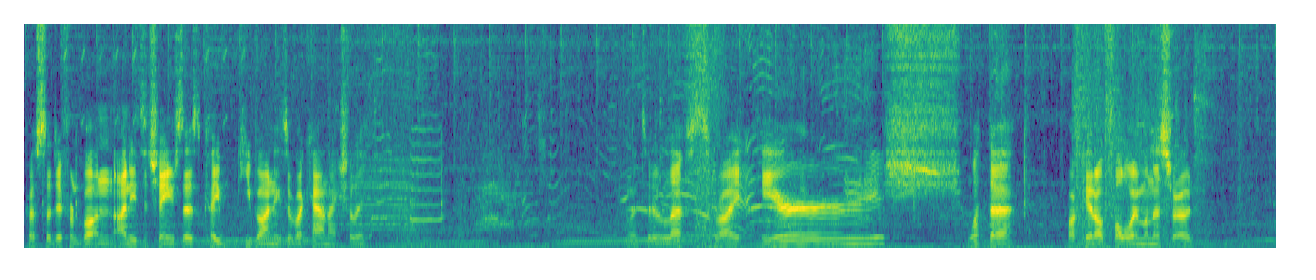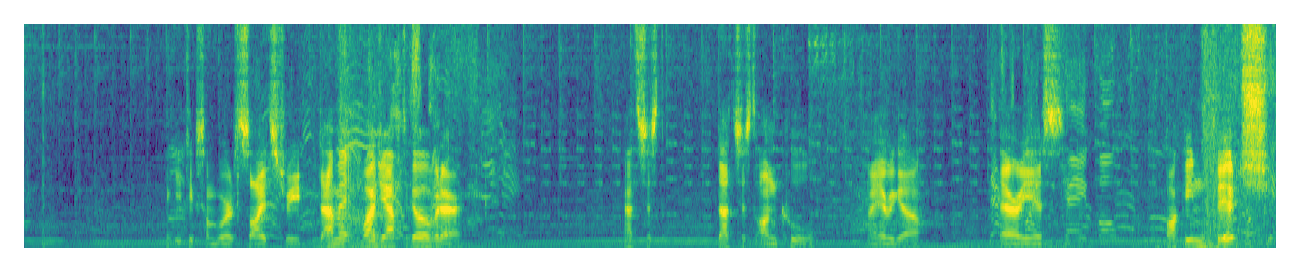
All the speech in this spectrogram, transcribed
press a different button. I need to change the key, key bindings if I can, actually. Went to the left, right here. What the? Fuck it, I'll follow him on this road. I think he took somewhere side street. Damn it! Why'd you have to go over there? That's just, that's just uncool. Alright, here we go. There he is. Fucking bitch! Get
